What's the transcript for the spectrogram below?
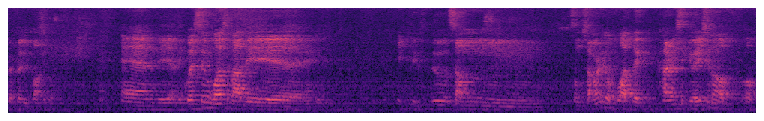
perfectly possible. And the, the question was about the, if you do some some summary of what the current situation of, of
